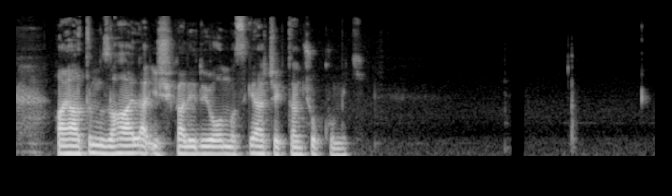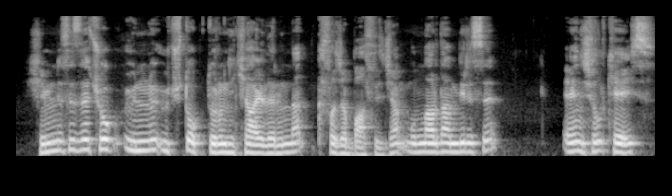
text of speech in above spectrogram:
hayatımızı hala işgal ediyor olması gerçekten çok komik. Şimdi size çok ünlü 3 doktorun hikayelerinden kısaca bahsedeceğim. Bunlardan birisi Angel Case.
